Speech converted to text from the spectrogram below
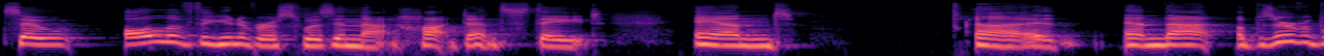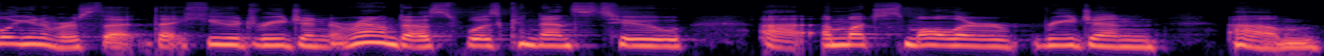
So all of the universe was in that hot, dense state, and uh, and that observable universe, that that huge region around us, was condensed to uh, a much smaller region, um,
